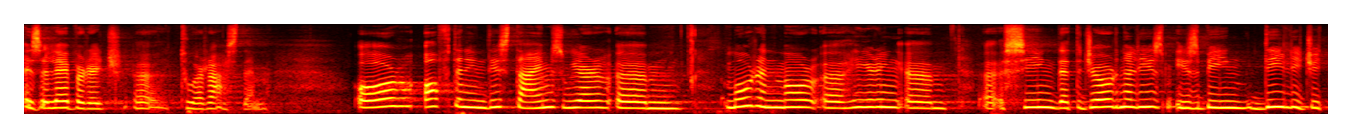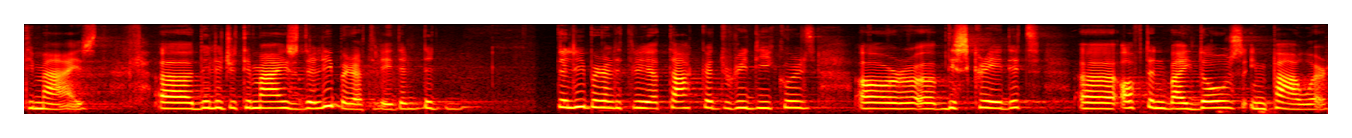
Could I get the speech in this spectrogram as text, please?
as a leverage uh, to harass them. Or often in these times we are um, more and more uh, hearing, um, uh, seeing that journalism is being delegitimized, uh, delegitimized deliberately, de de deliberately attacked, ridiculed, or uh, discredited, uh, often by those in power.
